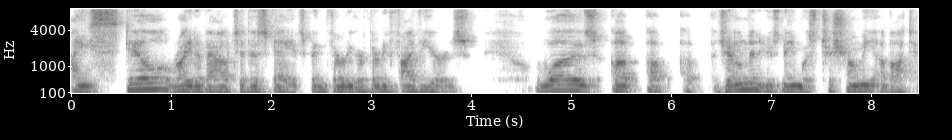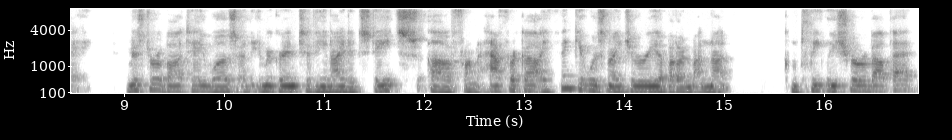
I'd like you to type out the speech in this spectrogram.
I still write about to this day. It's been thirty or thirty five years. Was a, a, a gentleman whose name was Toshomi Abate. Mr. Abate was an immigrant to the United States uh, from Africa. I think it was Nigeria, but I'm, I'm not completely sure about that.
